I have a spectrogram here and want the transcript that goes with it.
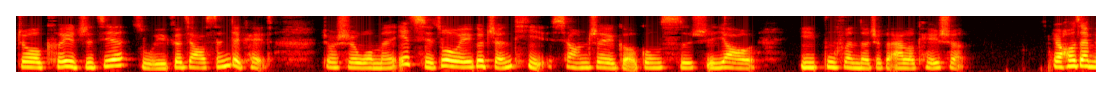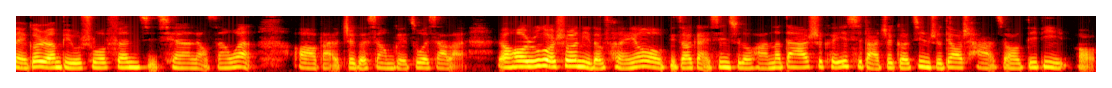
就可以直接组一个叫 syndicate，就是我们一起作为一个整体向这个公司去要一部分的这个 allocation。然后在每个人，比如说分几千、两三万，啊，把这个项目给做下来。然后如果说你的朋友比较感兴趣的话，那大家是可以一起把这个尽职调查叫滴滴啊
